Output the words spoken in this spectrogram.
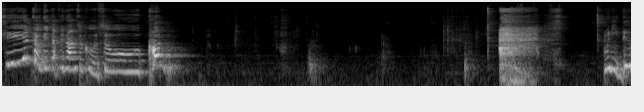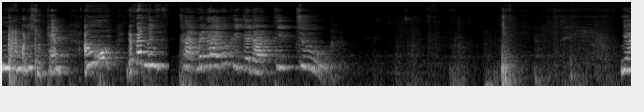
เชียร์ทางนี้จากพี่น้องสุขุสู่คนอ่าวันนี้ดื่มน้ำบริสุทธิ์แทน เอาเดี๋ยวแป๊บนึงขาดไม่ได้ก็คือกระดาษทิชชู่ยา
